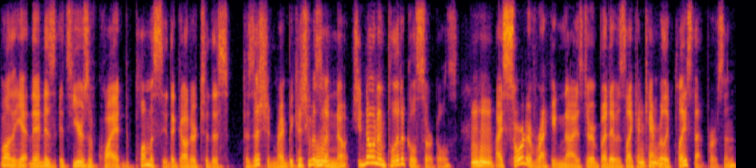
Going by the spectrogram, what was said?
Well, yeah, it is. It's years of quiet diplomacy that got her to this position, right? Because she wasn't a no. She's known in political circles. Mm-hmm. I sort of recognized her, but it was like I can't Mhm. really place that person.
